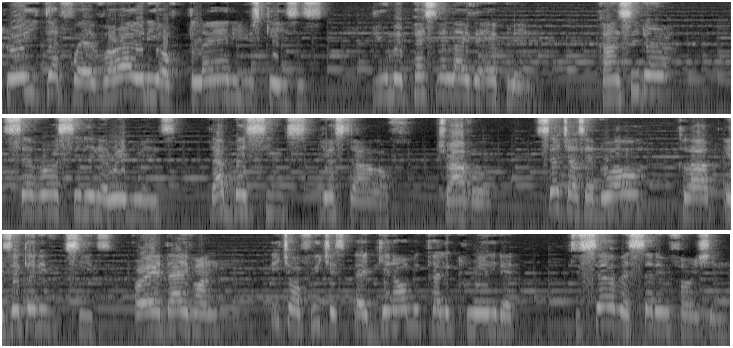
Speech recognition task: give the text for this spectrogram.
created for a variety of client use cases. You may personalize the airplane. Consider several seating arrangements that best suits your style of travel, such as a dual club executive seat or a divan, each of which is ergonomically created to serve a certain function.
